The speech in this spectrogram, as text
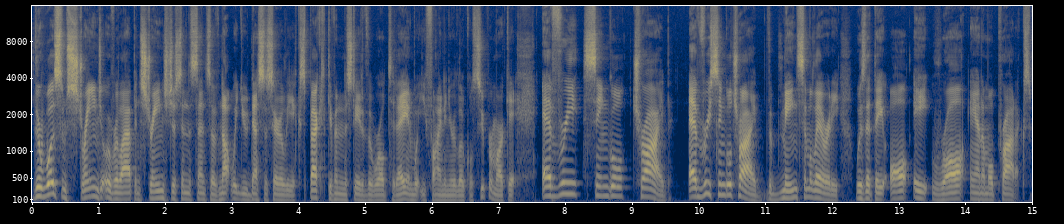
there was some strange overlap, and strange just in the sense of not what you'd necessarily expect given the state of the world today and what you find in your local supermarket. Every single tribe, every single tribe, the main similarity was that they all ate raw animal products.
